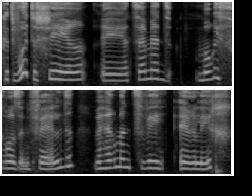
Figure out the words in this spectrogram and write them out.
כתבו את השיר הצמד מוריס רוזנפלד והרמן צבי ארליך,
